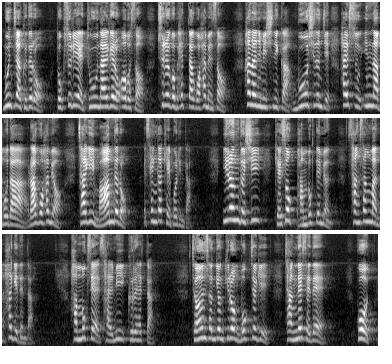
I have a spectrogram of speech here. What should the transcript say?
문자 그대로 독수리의 두 날개로 업어서 출애굽 했다고 하면서 하나님이시니까 무엇이든지 할 수 있나 보다라고 하며 자기 마음대로 생각해 버린다. 이런 것이 계속 반복되면 상상만 하게 된다. 한 몫의 삶이 그러했다. 전 성경 기록 목적이 장래 세대, 곧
